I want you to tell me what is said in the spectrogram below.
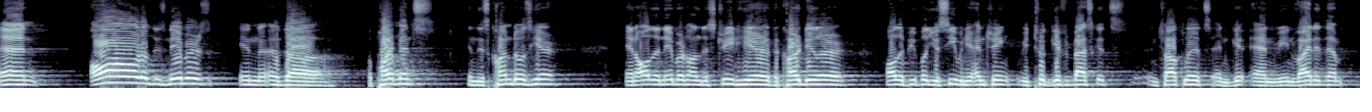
And all of these neighbors in uh, the apartments, in these condos here, and all the neighbors on the street here, the car dealer, all the people you see when you're entering, we took gift baskets and chocolates and, and we invited them.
